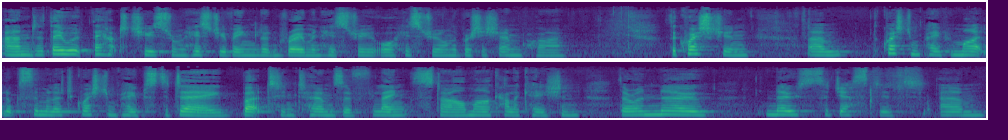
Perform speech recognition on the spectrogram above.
and they, were, they had to choose from history of England, Roman history, or history on the British Empire. The question, um, the question paper might look similar to question papers today, but in terms of length, style, mark allocation, there are no no suggested um,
